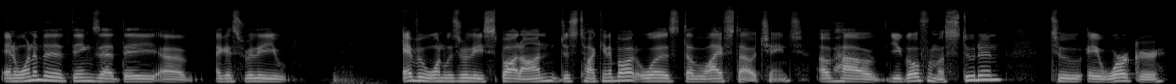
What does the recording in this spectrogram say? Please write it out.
And one of the things that they, uh, I guess, really everyone was really spot on just talking about was the lifestyle change of how you go from a student to a worker.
